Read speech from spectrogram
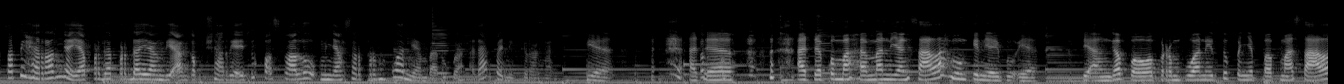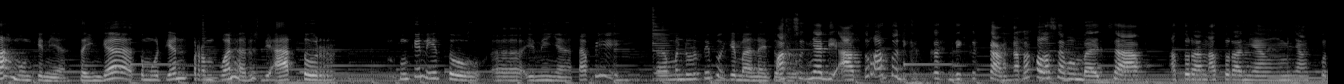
Tetapi herannya ya perda-perda yang dianggap syariah itu kok selalu menyasar perempuan ya Mbak Ruba? Ada apa ini gerangan? Iya. Ada ada pemahaman yang salah mungkin ya Ibu ya. Dianggap bahwa perempuan itu penyebab masalah mungkin ya. Sehingga kemudian perempuan harus diatur mungkin itu uh, ininya tapi uh, menurut ibu gimana itu maksudnya Bu? diatur atau dikekang, dikekang karena kalau saya membaca aturan-aturan yang menyangkut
